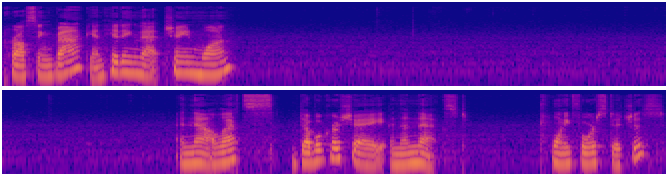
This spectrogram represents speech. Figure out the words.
crossing back and hitting that chain one And now let's double crochet in the next 24 stitches.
